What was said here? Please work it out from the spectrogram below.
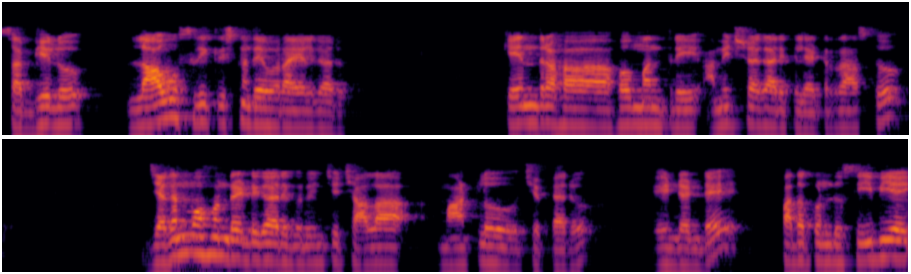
సభ్యులు లావు శ్రీకృష్ణదేవరాయలు గారు కేంద్ర హోంమంత్రి అమిత్ షా గారికి లెటర్ రాస్తూ జగన్మోహన్ రెడ్డి గారి గురించి చాలా మాటలు చెప్పారు. ఏంటంటే పదకొండు సిబిఐ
